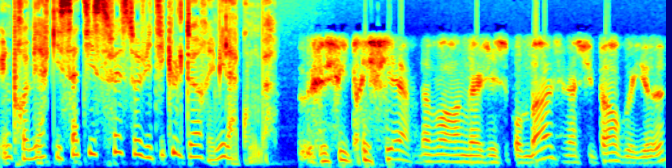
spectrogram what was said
Une première qui satisfait ce viticulteur Rémi Lacombe. Je suis très fier d'avoir engagé ce combat, je n'en suis pas orgueilleux.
